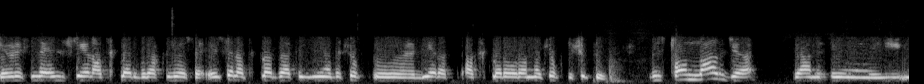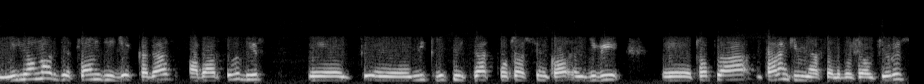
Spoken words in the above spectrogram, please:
çevresinde endüstriyel atıklar bırakılıyorsa, evsel atıklar zaten dünyada çok e, diğer at- atıklara oranla çok düşüktür. Biz tonlarca yani e, milyonlarca ton diyecek kadar abartılı bir e, e, nitrit, nitrat, potasyum gibi e, toprağa tarım kimyasalı boşaltıyoruz.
